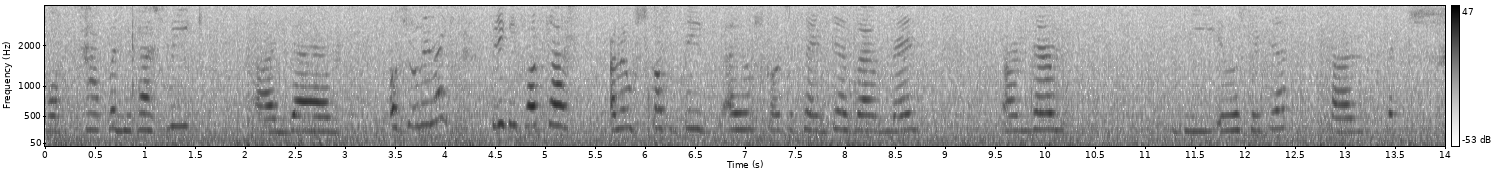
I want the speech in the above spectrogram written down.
what's happened the past week and um, also they like really good podcast. I know Scott's a big, I know Scott's a friend of um, Ned's and um, the illustrator and such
